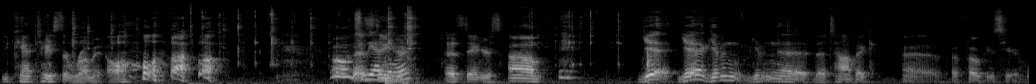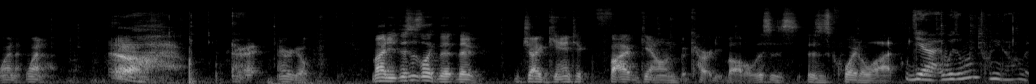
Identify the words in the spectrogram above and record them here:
You can't taste the rum at all. oh, that's we dangerous. More? That's dangerous. Um, yeah, yeah. Given given the the topic uh, of focus here, why not? Why not? Ugh. All right, there we go. Mind you, this is like the, the gigantic five gallon Bacardi bottle. This is this is quite a lot. Yeah, it was only twenty dollars.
